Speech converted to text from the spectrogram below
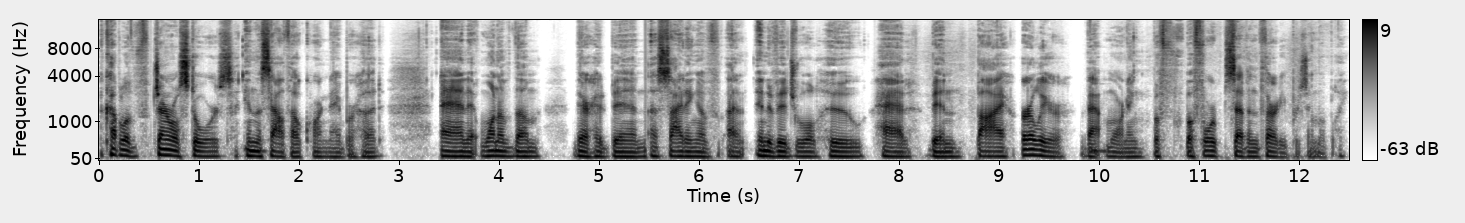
a couple of general stores in the South Elkhorn neighborhood. And at one of them, there had been a sighting of an individual who had been by earlier that morning bef- before 7:30 presumably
